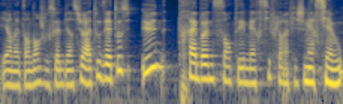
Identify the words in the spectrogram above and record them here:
Et en attendant, je vous souhaite bien sûr à toutes et à tous une très bonne santé. Merci Flora Fischer. Merci à vous.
